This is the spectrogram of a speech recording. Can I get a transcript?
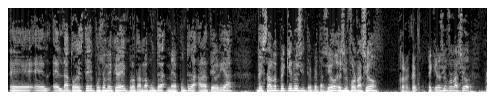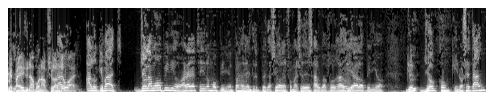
eh, el, el dato este, pues jo me crec, però també m'apunta a la teoria de Salva perquè no és interpretació, és informació. Correcte. Perquè no és informació. Me pareix una bona opció la Claro, teua, eh? A lo que vaig, jo la meva opinió, ara vaig a dir la meva opinió, em passa Mm. la interpretació, la informació de Salva Folgado i ara l'opinió. Jo, jo, com que no sé tant,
